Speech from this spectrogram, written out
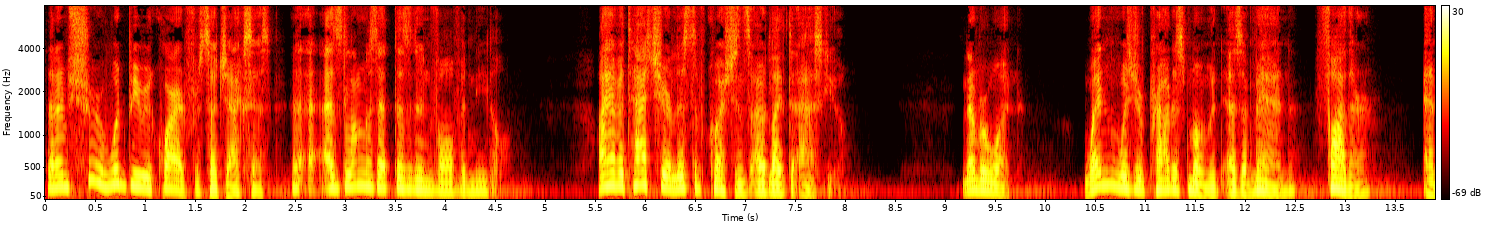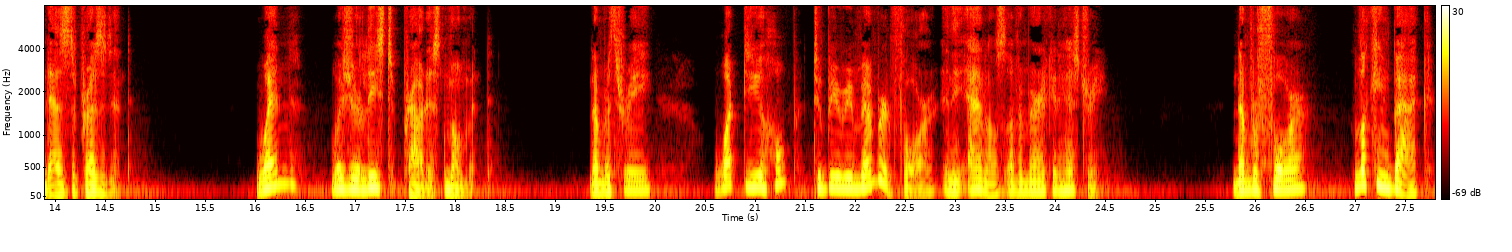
that I'm sure would be required for such access, as long as that doesn't involve a needle. I have attached here a list of questions I would like to ask you. Number one, when was your proudest moment as a man, father, and as the president? When was your least proudest moment? Number three, what do you hope to be remembered for in the annals of American history? Number four, looking back,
